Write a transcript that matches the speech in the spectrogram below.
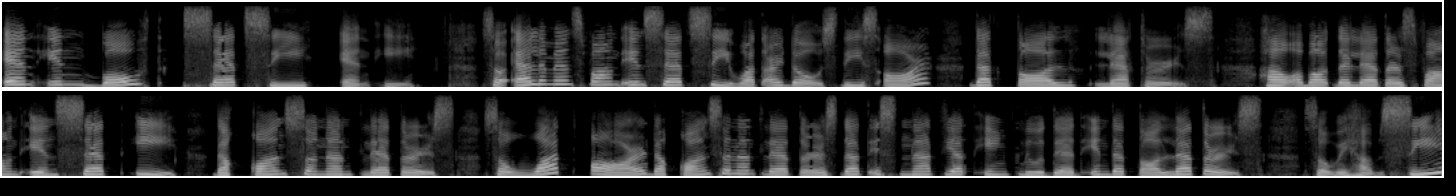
and in both set C and E. So elements found in set C, what are those? These are the tall letters. How about the letters found in set E, the consonant letters? So what are the consonant letters that is not yet included in the tall letters. So we have C,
